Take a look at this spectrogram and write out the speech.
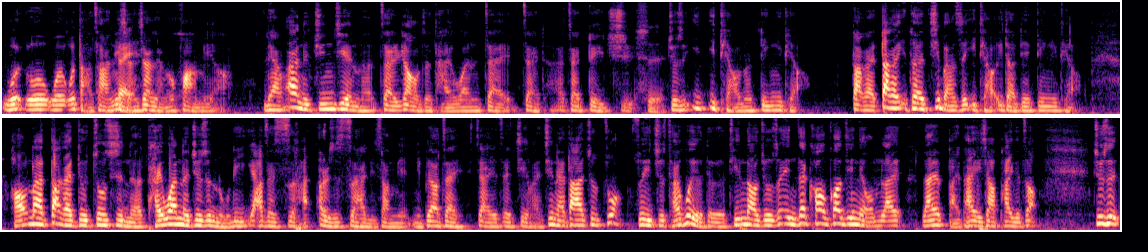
我我我我打岔，你想象两个画面啊，两岸的军舰呢在绕着台湾在在在对峙，是。就是一一条呢盯一条，大概大概它基本上是一条一条盯盯一条。好，那大概就就是呢，台湾呢就是努力压在四海二十四海里上面，你不要再再再进来，进来大家就撞，所以就才会有的有听到就是说，哎，你再靠靠近点，我们来来摆拍一下，拍个照，就是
